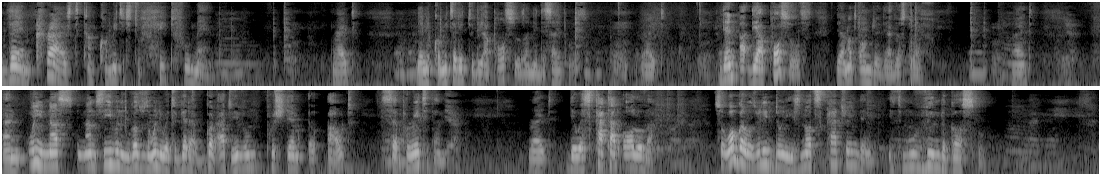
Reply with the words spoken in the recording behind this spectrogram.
then christ can commit it to faithful men right? Then he committed it to the apostles and the disciples, right? Then uh, the apostles, they are not 100, they are just 12, right? Yeah. And when you now see, even in God's wisdom, when they were together, God had to even push them uh, out, separate them, Yeah. right? They were scattered all over. So what God was really doing is not scattering them; it's moving the gospel.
